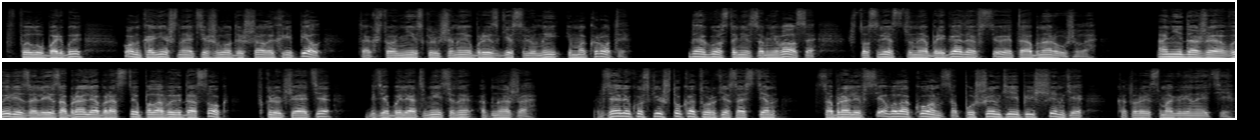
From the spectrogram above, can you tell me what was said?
В пылу борьбы он, конечно, тяжело дышал и хрипел, так что не исключены брызги слюны и мокроты. Дагоста не сомневался, что следственная бригада все это обнаружила. Они даже вырезали и забрали образцы половых досок, включая те, где были отметины от ножа. Взяли куски штукатурки со стен, собрали все волоконца, пушинки и песчинки, которые смогли найти.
